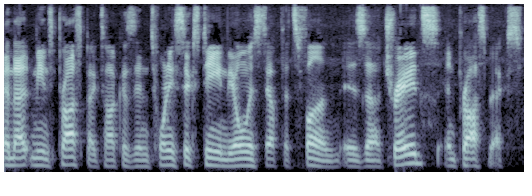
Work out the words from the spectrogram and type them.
and that means prospect talk because in 2016, the only stuff that's fun is uh, trades and prospects.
